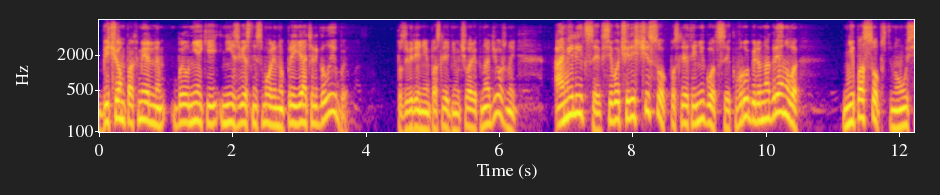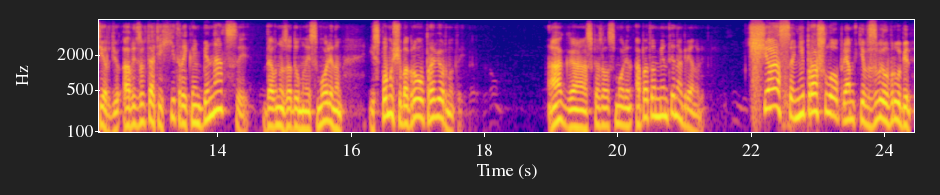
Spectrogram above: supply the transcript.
бичом похмельным был некий неизвестный Смолину приятель Глыбы, по заверениям последнего человека надежный, а милиция всего через часок после этой негоции к Врубелю нагрянула не по собственному усердию, а в результате хитрой комбинации – давно задуманный Смолиным, и с помощью Багрова провернутой. «Ага», — сказал Смолин, — «а потом менты нагрянули». «Часа не прошло», — прям-таки взвыл Врубель.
